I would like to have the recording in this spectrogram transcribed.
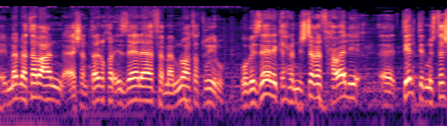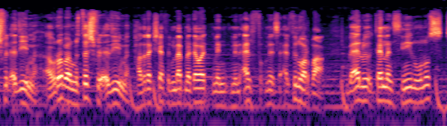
المبنى طبعا عشان طلع له قرار إزالة فممنوع تطويره وبذلك إحنا بنشتغل في حوالي آه، تلت المستشفى القديمة أو ربع المستشفى القديمة. حضرتك شايف المبنى دوت من من 1000 من 2004 بقاله 8 سنين ونص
